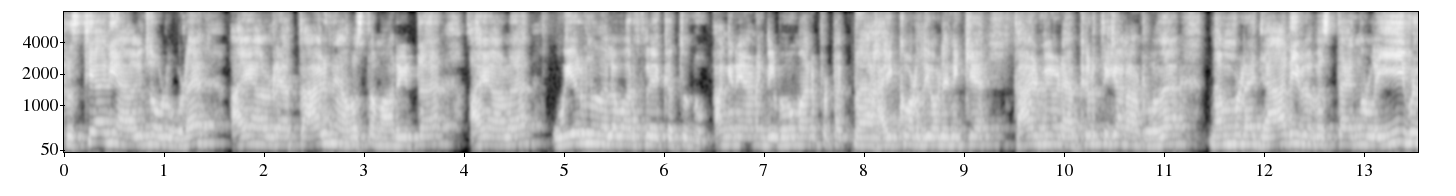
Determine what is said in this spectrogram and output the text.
ക്രിസ്ത്യാനി ആകുന്നതോടുകൂടെ അയാളുടെ ആ താഴ്ന്ന അവസ്ഥ മാറിയിട്ട് അയാൾ ഉയർന്ന നിലവാരത്തിലേക്ക് എത്തുന്നു. അങ്ങനെയാണെങ്കിൽ ബഹുമാനപ്പെട്ട ഹൈക്കോടതിയോട് എനിക്ക് താഴ്മയോടെ അഭ്യർത്ഥിക്കാനായിട്ടുള്ളത് നമ്മുടെ ജാതി വ്യവസ്ഥ എന്നുള്ള ഈവിൾ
